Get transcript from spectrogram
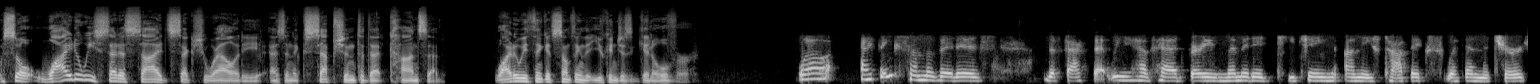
So, why do we set aside sexuality as an exception to that concept? Why do we think it's something that you can just get over? Well, I think some of it is the fact that we have had very limited teaching on these topics within the church.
